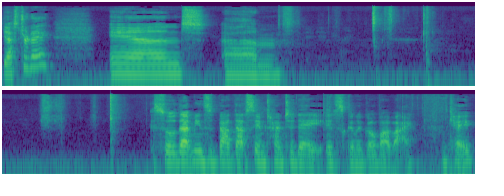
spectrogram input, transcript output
Yesterday, and um, so that means about that same time today it's going to go bye-bye okay?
